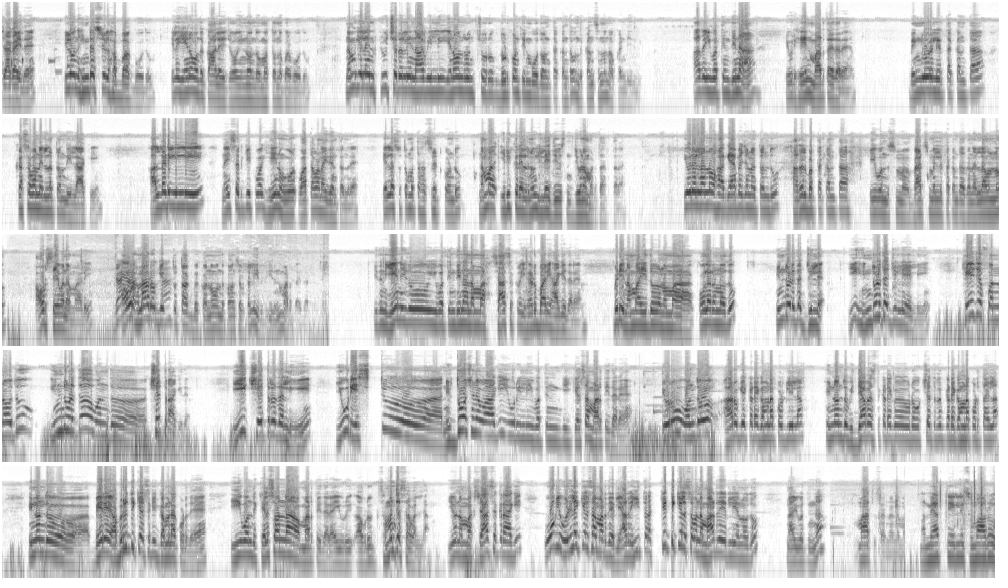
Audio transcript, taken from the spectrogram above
ಜಾಗ ಇದೆ. ಇಲ್ಲೊಂದು ಇಂಡಸ್ಟ್ರಿಯಲ್ ಹಬ್ ಆಗ್ಬೋದು. ಇಲ್ಲ ಏನೋ ಒಂದು ಕಾಲೇಜು ಇನ್ನೊಂದು ಮತ್ತೊಂದು ಬರ್ಬೋದು. ನಮಗೆಲ್ಲ ಅಲ್ಲಿ ನಾವಿಲ್ಲಿ ಏನೋ ಒಂದು ಒಂಚೂರು ದುಡ್ಕೊಂಡು ತಿನ್ಬೋದು ಅಂತಕ್ಕಂಥ ಒಂದು ಕನಸನ್ನು ನಾವು ಕಂಡಿದ್ವಿ. ಆದ್ರೆ ಇವತ್ತಿನ ದಿನ ಇವ್ರು ಏನ್ ಮಾಡ್ತಾ ಇದ್ದಾರೆ ಬೆಂಗಳೂರಲ್ಲಿ ಇರ್ತಕ್ಕಂಥ ಕಸವನ್ನೆಲ್ಲ ತಂದು ಇಲ್ಲಿ ಹಾಕಿ ಆಲ್ರೆಡಿ ಇಲ್ಲಿ ನೈಸರ್ಗಿಕವಾಗಿ ಏನು ವಾತಾವರಣ ಇದೆ ಅಂತಂದ್ರೆ, ಎಲ್ಲ ಸುತ್ತಮುತ್ತ ಹಸಿರಿಟ್ಕೊಂಡು ನಮ್ಮ ಹಿರಿಕರೆಲ್ಲನೂ ಇಲ್ಲೇ ಜೀವಿಸ್, ಜೀವನ ಮಾಡ್ತಾ ಇರ್ತಾರೆ. ಇವರೆಲ್ಲನೂ ಆ ಗ್ಯಾಬೇಜ್ ಅನ್ನು ತಂದು ಅದ್ರಲ್ಲಿ ಬರ್ತಕ್ಕಂತ ಈ ಒಂದು ಬ್ಯಾಡ್ ಸ್ಮೆಲ್ ಇರ್ತಕ್ಕಂಥ ಅದನ್ನೆಲ್ಲವನ್ನು ಅವ್ರು ಸೇವನೆ ಮಾಡಿ ಅವ್ರ ಅನಾರೋಗ್ಯಕ್ಕೆ ತುತ್ತಾಗ್ಬೇಕು ಅನ್ನೋ ಒಂದು ಕಾನ್ಸೆಪ್ಟ್ ಅಲ್ಲಿ ಇದನ್ನ ಮಾಡ್ತಾ ಇದ್ದಾರೆ. ಇದನ್ನ ಏನಿದು ಇವತ್ತಿನ ದಿನ ನಮ್ಮ ಶಾಸಕರು ಎರಡು ಬಾರಿ ಆಗಿದ್ದಾರೆ ಬಿಡಿ ನಮ್ಮ ಇದು ನಮ್ಮ ಕೋಲಾರ ಅನ್ನೋದು ಹಿಂದುಳಿದ ಜಿಲ್ಲೆ. ಈ ಹಿಂದುಳಿದ ಜಿಲ್ಲೆಯಲ್ಲಿ ಕೆ ಜಿ ಎಫ್ ಅನ್ನೋದು ಹಿಂದುಳಿದ ಒಂದು ಕ್ಷೇತ್ರ ಆಗಿದೆ. ಈ ಕ್ಷೇತ್ರದಲ್ಲಿ ಇವ್ರು ಎಷ್ಟು ನಿರ್ದೋಷಣವಾಗಿ ಇವ್ರು ಇಲ್ಲಿ ಇವತ್ತಿನ ಈ ಕೆಲಸ ಮಾಡ್ತಿದ್ದಾರೆ ಇವರು ಒಂದು ಆರೋಗ್ಯ ಕಡೆ ಗಮನ ಕೊಡ್ಲಿಲ್ಲ, ಇನ್ನೊಂದು ವಿದ್ಯಾಭ್ಯಾಸದ ಕಡೆ ಕ್ಷೇತ್ರದ ಕಡೆ ಗಮನ ಕೊಡ್ತಾ ಇಲ್ಲ, ಇನ್ನೊಂದು ಬೇರೆ ಅಭಿವೃದ್ಧಿ ಕೆಲಸಕ್ಕೆ ಗಮನ ಕೊಡದೆ, ಈ ಒಂದು ಕೆಲಸವನ್ನ ಮಾಡ್ತಿದ್ದಾರೆ, ಇವ್ರು ಅವ್ರಿಗೆ ಸಮಂಜಸವಲ್ಲ ಇವು ನಮ್ಮ ಶಾಸಕರಾಗಿ ಹೋಗ್ಲಿ, ಒಳ್ಳೆ ಕೆಲಸ ಮಾಡದೇ ಇರಲಿ, ಆದ್ರೆ ಈ ತರ ಕೆಟ್ಟ ಕೆಲಸವನ್ನ ಮಾಡದೇ ಇರಲಿ ಅನ್ನೋದು ನಾವು ಇವತ್ತಿನ ಮಾತು ಸರ್ ನನ್ನ. ನಮ್ಮ ವ್ಯಾಪ್ತಿಯಲ್ಲಿ ಸುಮಾರು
